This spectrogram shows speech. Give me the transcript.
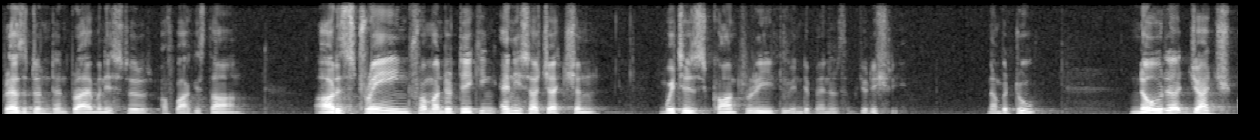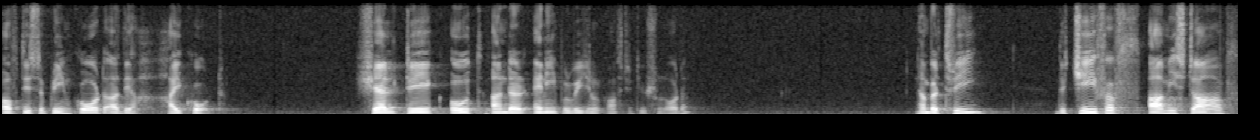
President and Prime Minister of Pakistan are restrained from undertaking any such action which is contrary to independence of judiciary. Number two, no judge of the Supreme Court or the High Court shall take oath under any provisional constitutional order. Number three, the Chief of Army Staff,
